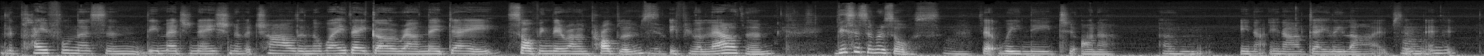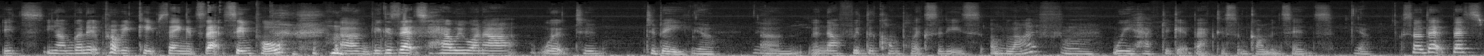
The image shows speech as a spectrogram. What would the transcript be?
the playfulness and the imagination of a child and the way they go around their day solving their own problems, Yeah. if you allow them, this is a resource Mm. that we need to honour um, in our, in our daily lives, and Mm. and it, it's you know I'm going to probably keep saying it's that simple um, because that's how we want our work to to be. Yeah. Yeah. Um, enough with the complexities of Mm. life Mm. we have to get back to some common sense. Yeah. So that that's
